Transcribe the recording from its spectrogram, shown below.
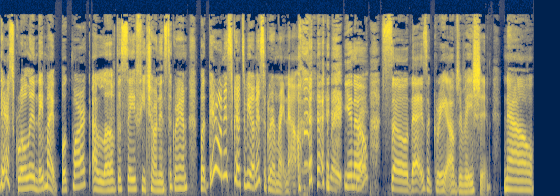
they're scrolling. They might bookmark. I love the save feature on Instagram, but they're on Instagram to be on Instagram right now. right. You know? Right. So that is a great observation. Now,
